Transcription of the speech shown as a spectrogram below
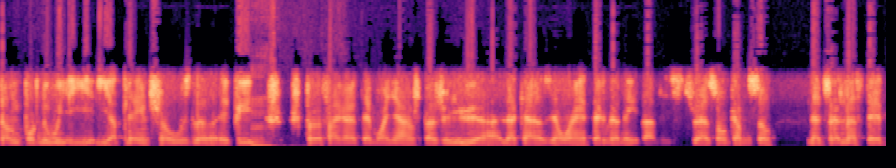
donc, pour nous, il, y a plein de choses. Là. Et puis, hmm. je, peux faire un témoignage parce que j'ai eu euh, l'occasion à intervenir dans des situations comme ça. Naturellement, c'était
